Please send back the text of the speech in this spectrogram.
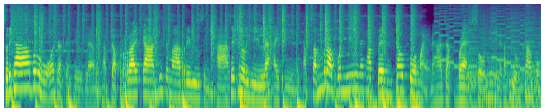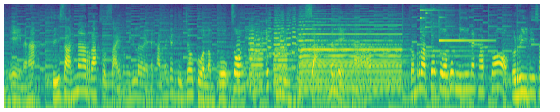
สวัสดีครับพวกผมโอ๊จากเซนเทลอีกแล้วนะครับ กับรายการที่จะมารีวิวสินค้าเทคโนโลยีและ IT นะครับสำหรับวันนี้นะครับ เป็นเจ้าตัวใหม่นะฮะ จากแบรนด์ Sony นะครับที่อยู่ข้างผมนี่เองนะฮะ สีสันน่ารักสดใสตรงนี้เลยนะครับ นั่นก็คือเจ้าตัวลำโพง Sony XB13 นั่นเองครับ สำหรับเจ้าตัวพวกนี้นะครับก็รีดีไซ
